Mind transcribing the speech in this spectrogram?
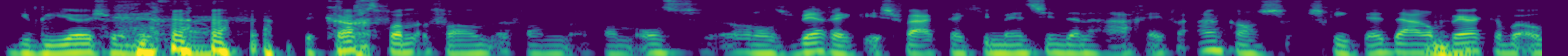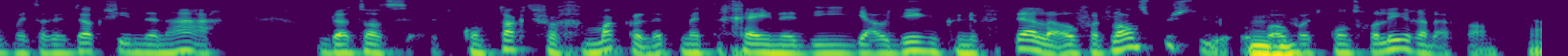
dubieus, wellicht, maar de kracht van, van, van, van, ons, van ons werk is vaak dat je mensen in Den Haag even aan kan schieten. Daarom Mhm. werken we ook met de redactie in Den Haag. Omdat dat het contact vergemakkelijkt met degene die jouw dingen kunnen vertellen over het landsbestuur of Mhm. over het controleren daarvan. Ja.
